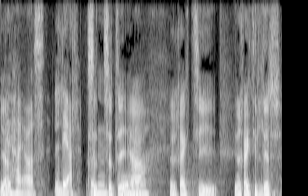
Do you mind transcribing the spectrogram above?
Ja. Det har jeg også lært på Så, den så det gode er. Rigtig, en rigtig let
